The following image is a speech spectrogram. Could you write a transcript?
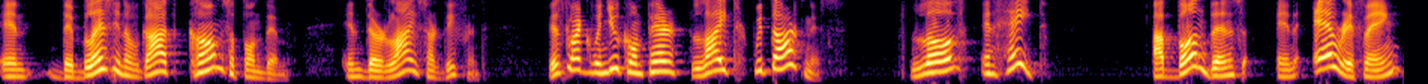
And the blessing of God comes upon them, and their lives are different. It's like when you compare light with darkness, love and hate, abundance in everything,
